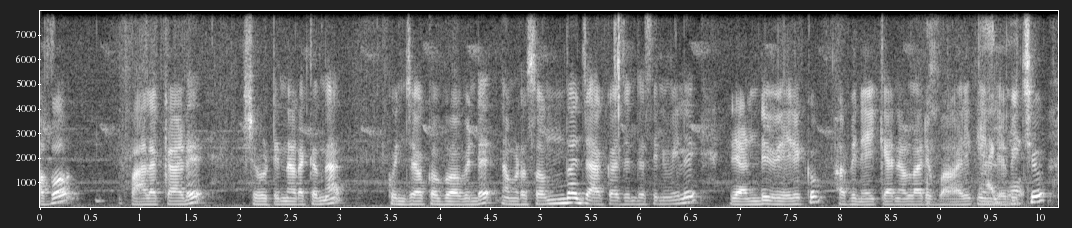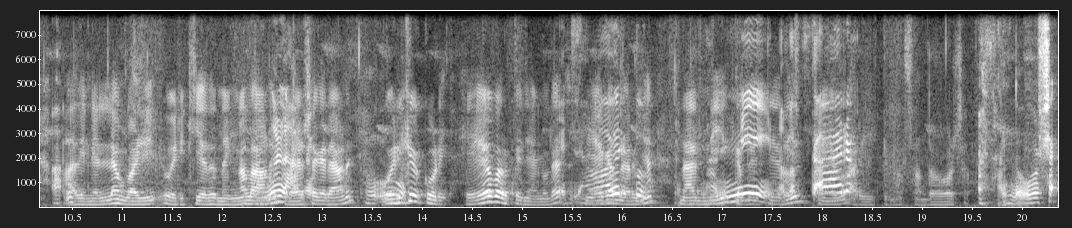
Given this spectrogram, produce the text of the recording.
അപ്പോൾ പാലക്കാട് ഷൂട്ടിംഗ് നടക്കുന്ന കുഞ്ചാക്കോ ബോബിന്റെ നമ്മുടെ സ്വന്തം ചാക്കോച്ചന്റെ സിനിമയിൽ രണ്ടുപേർക്കും അഭിനയിക്കാനുള്ള ഒരു ഭാഗ്യം ലഭിച്ചു. അതിനെല്ലാം വഴി ഒരുക്കിയത് നിങ്ങളാണ് പ്രേക്ഷകരാണ്. ഒരിക്കൽ കൂടി ഏവർക്കും ഞങ്ങളുടെ സ്നേഹം നിറഞ്ഞ നന്ദി അറിയിക്കുന്നു. സന്തോഷം. സന്തോഷം.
